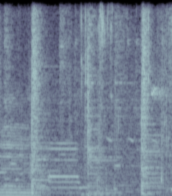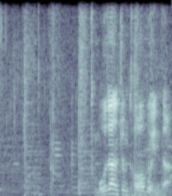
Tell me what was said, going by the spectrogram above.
음... 모자는 좀 더워 보인다.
